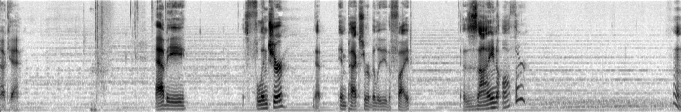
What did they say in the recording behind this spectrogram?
Okay. Abby is flincher. That impacts her ability to fight. A Zine author? Hmm.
